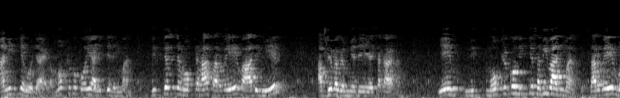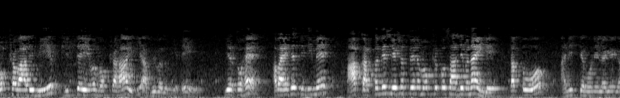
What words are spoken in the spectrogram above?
अनित्य हो जाएगा। मोक्ष को कोई अनित्य नहीं मानते। नित्य से मोक्ष सर्वे वादिभीर अभ्युपगम्य दे ऐसा कहा ये मोक्ष को नित्य सभी वादी मानते सर्वे मोक्षवादी भी नित्य एवं मोक्ष अभ्युपगम्य दे ये तो है। अब ऐसे स्थिति में आप कर्तव्य शेषत्व मोक्ष को साध्य बनाएँगे, तब तो वो अनित्य होने लगेगा।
